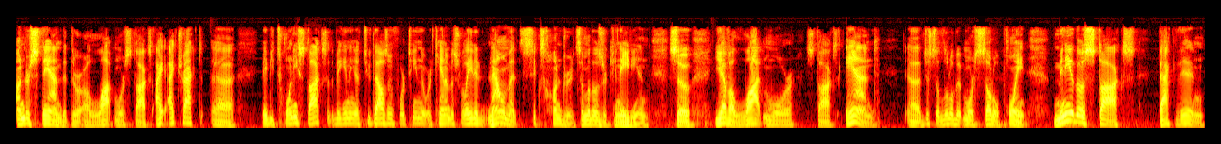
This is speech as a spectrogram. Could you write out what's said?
understand that there are a lot more stocks. I, I tracked uh, maybe 20 stocks at the beginning of 2014 that were cannabis related. Now I'm at 600. Some of those are Canadian. So you have a lot more stocks. And uh, just a little bit more subtle point many of those stocks back then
